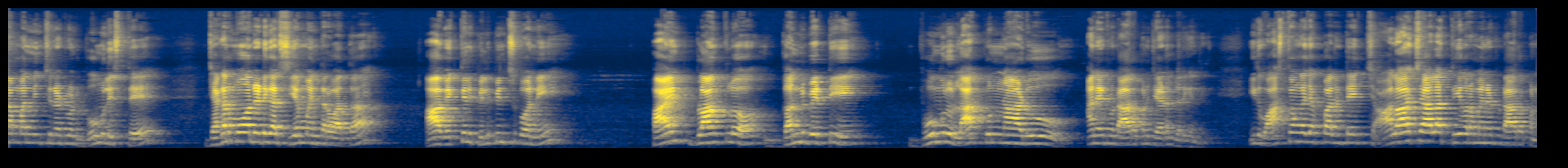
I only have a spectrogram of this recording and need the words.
సంబంధించినటువంటి భూములు ఇస్తే జగన్మోహన్ రెడ్డి గారు సీఎం అయిన తర్వాత ఆ వ్యక్తిని పిలిపించుకొని పాయింట్ బ్లాంక్లో గన్ను పెట్టి భూములు లాక్కున్నాడు. అనేటువంటి ఆరోపణ చేయడం జరిగింది. ఇది వాస్తవంగా చెప్పాలంటే చాలా చాలా తీవ్రమైనటువంటి ఆరోపణ.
